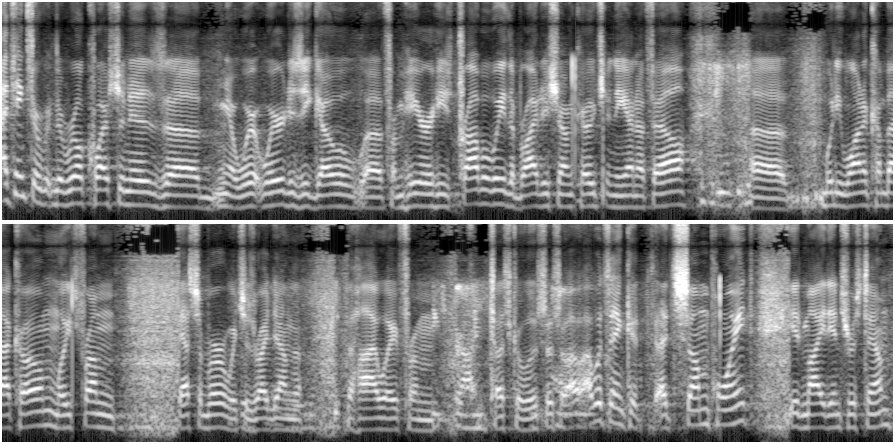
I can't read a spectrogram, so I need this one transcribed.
I think the the real question is, uh, you know, where where does he go uh, from here? He's probably the brightest young coach in the NFL. Uh, would he want to come back home? Well, he's from Bessemer, which is right down the, the highway from Tuscaloosa. So I, I would think at, at some point it might interest him.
